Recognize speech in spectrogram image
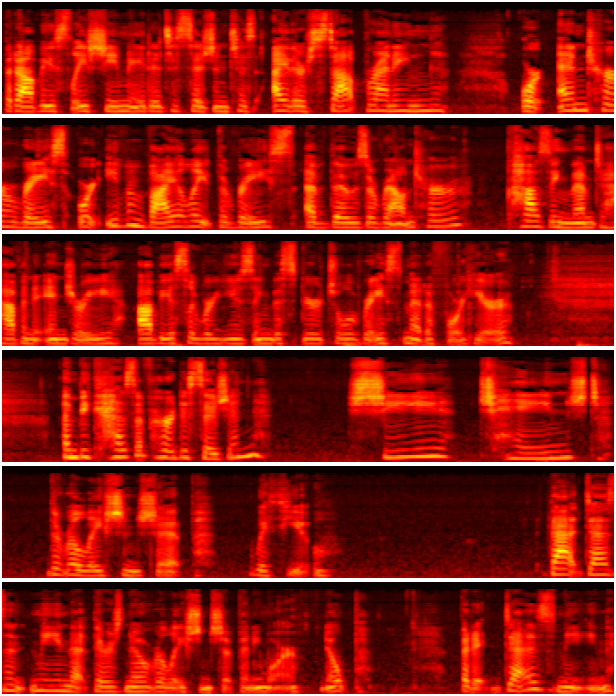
But obviously, she made a decision to either stop running or end her race or even violate the race of those around her, causing them to have an injury. Obviously, we're using the spiritual race metaphor here. And because of her decision, she changed the relationship with you. That doesn't mean that there's no relationship anymore. Nope. But it does mean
